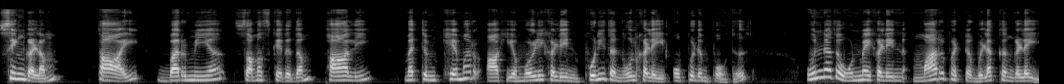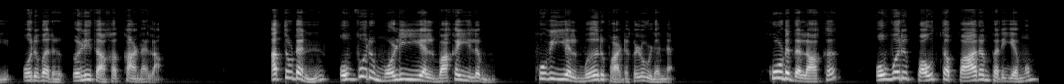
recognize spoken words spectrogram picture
சிங்களம் தாய் பர்மிய சமஸ்கிருதம் பாலி மற்றும் கெமர் ஆகிய மொழிகளின் புனித நூல்களை ஒப்பிடும்போது உன்னத உண்மைகளின் மாறுபட்ட விளக்கங்களை ஒருவர் எளிதாக காணலாம். அத்துடன் ஒவ்வொரு மொழியியல் வகையிலும் புவியியல் வேறுபாடுகள் உள்ளன. கூடுதலாக ஒவ்வொரு பௌத்த பாரம்பரியமும்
